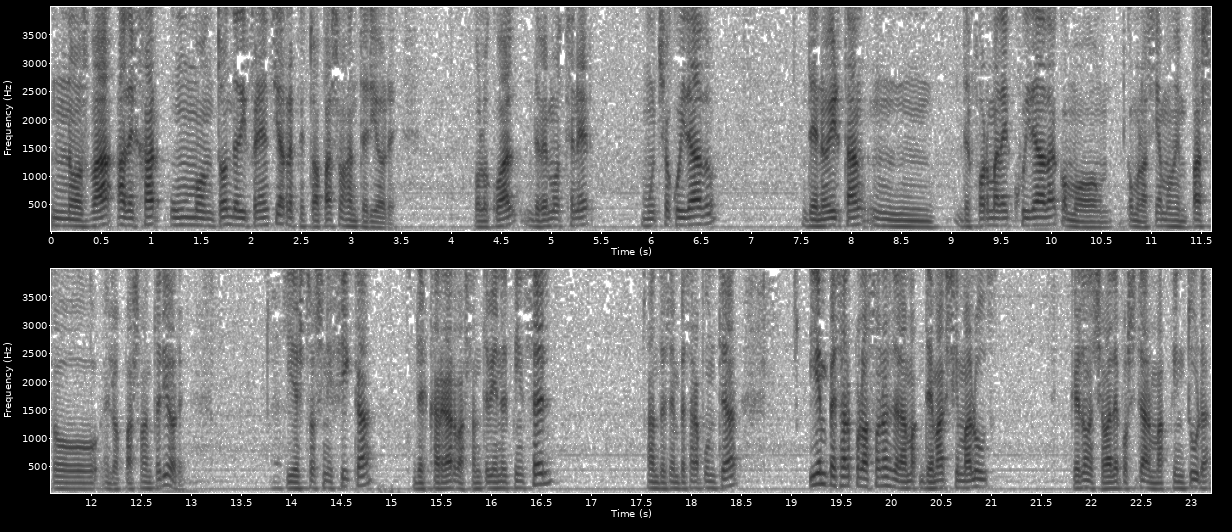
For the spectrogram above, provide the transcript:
nos va a dejar un montón de diferencia respecto a pasos anteriores. Por lo cual debemos tener mucho cuidado de no ir tan mm, de forma descuidada como, como lo hacíamos en, paso, en los pasos anteriores. Y esto significa descargar bastante bien el pincel antes de empezar a puntear y empezar por las zonas de, la de máxima luz, que es donde se va a depositar más pintura,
